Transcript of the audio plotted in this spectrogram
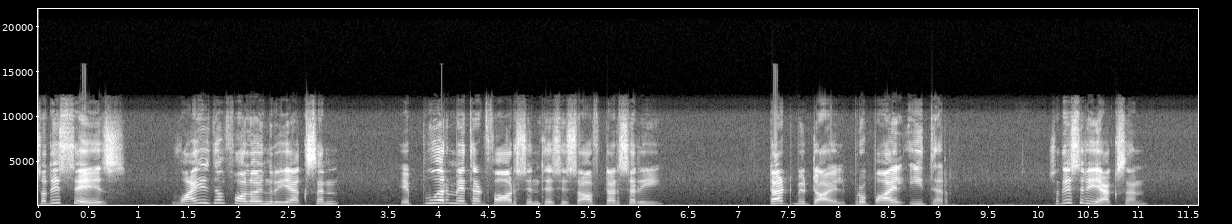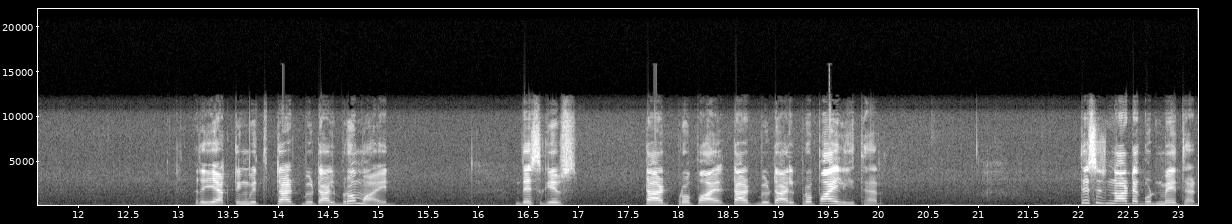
So this says why is the following reaction a poor method for synthesis of tertiary tert-butyl propyl ether. So this reaction reacting with tert-butyl bromide this gives tert propyl tert-butyl propyl ether. This is not a good method.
